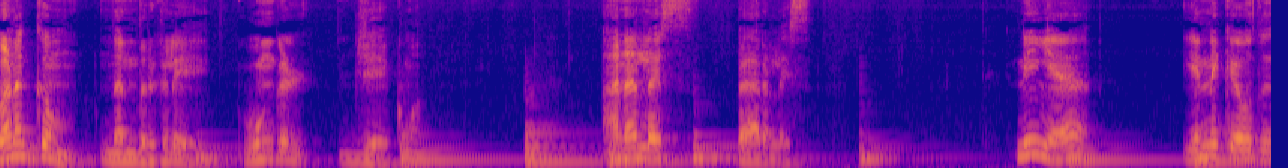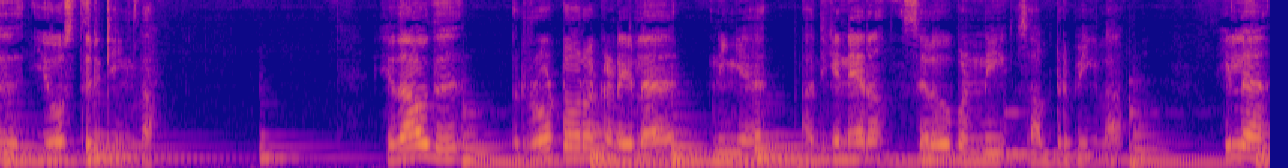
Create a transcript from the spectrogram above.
வணக்கம் நண்பர்களே உங்கள் ஜெயக்குமார். அனலைஸ் பேரலைஸ் நீங்க என்னைக்காவது யோசித்திருக்கீங்களா? ஏதாவது ரோட்டோர கடையில் நீங்க அதிக நேரம் செலவு பண்ணி சாப்பிட்ருப்பீங்களா இல்லை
